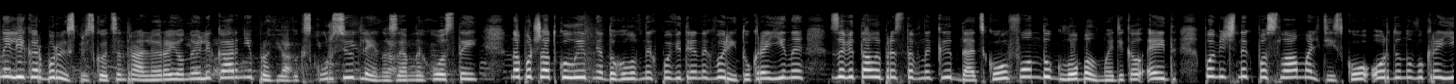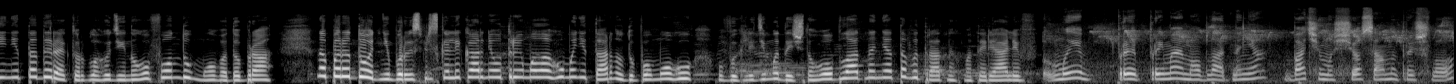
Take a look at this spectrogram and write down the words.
Головний лікар Бориспільської центральної районної лікарні провів екскурсію для іноземних гостей. На початку липня до головних повітряних воріт України завітали представники датського фонду Global Medical Aid, помічник посла Мальтійського ордену в Україні та директор благодійного фонду Мова добра. Напередодні Бориспільська лікарня отримала гуманітарну допомогу у вигляді медичного обладнання та витратних матеріалів. Ми при, приймаємо обладнання, бачимо, що саме прийшло.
